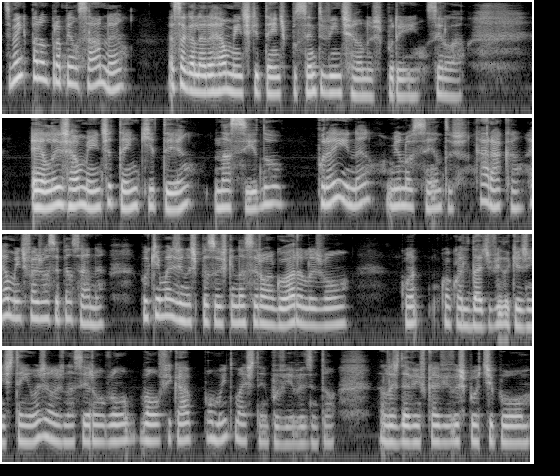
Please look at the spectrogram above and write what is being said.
Se bem que parando pra pensar, né? Essa galera realmente que tem, tipo, 120 anos por aí, sei lá elas realmente têm que ter nascido por aí, né? 1900. Caraca, realmente faz você pensar, né? Porque imagina as pessoas que nasceram agora, elas vão com a, com a qualidade de vida que a gente tem hoje, elas nasceram vão vão ficar por muito mais tempo vivas, então elas devem ficar vivas por tipo,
